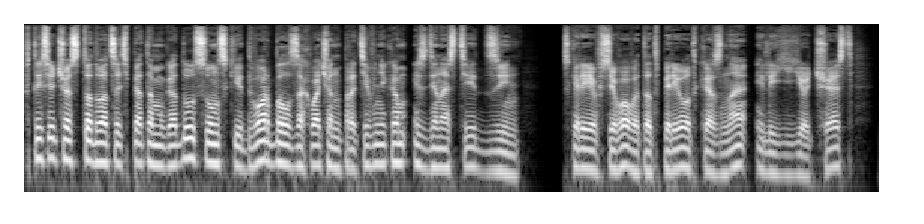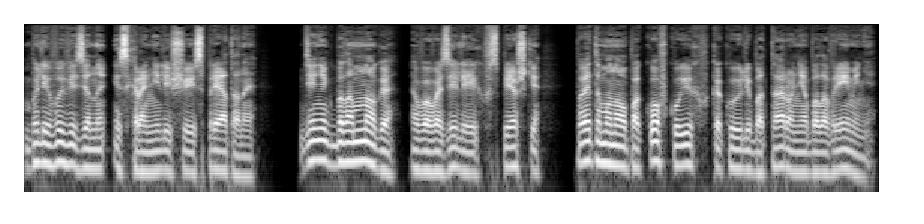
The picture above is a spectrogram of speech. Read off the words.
В 1125 году Сунский двор был захвачен противником из династии Цзинь. Скорее всего, в этот период казна или ее часть были вывезены из хранилища и спрятаны. Денег было много, а вывозили их в спешке, поэтому на упаковку их в какую-либо тару не было времени.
